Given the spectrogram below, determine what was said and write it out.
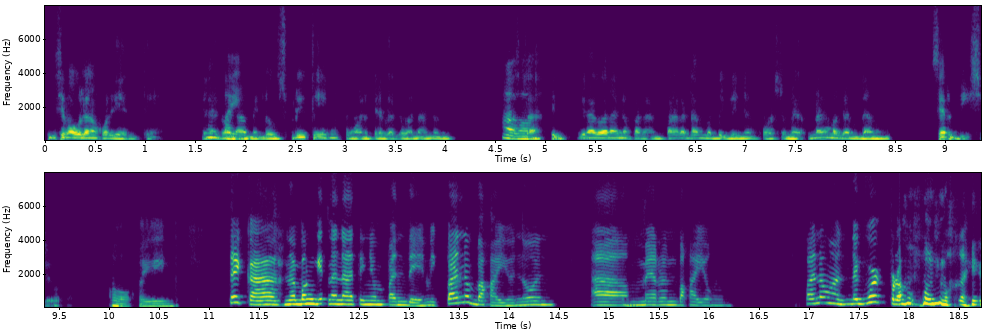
hindi siya mawala ng kuryente. Ginagawa Okay. namin load splitting, kung ano pinagagawa namin. Oo. Basta, ginagawa namin ng paraan para lang mabigyan yung customer ng magandang serbisyo. Okay. Teka, nabanggit na natin yung pandemic. Paano ba kayo nun? Ah, meron ba kayong paano nga nag-work from home ba kayo?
